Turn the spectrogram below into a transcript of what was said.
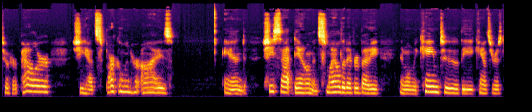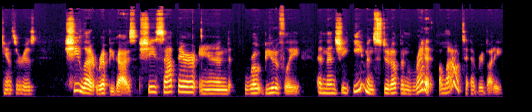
to her pallor. She had sparkle in her eyes. And she sat down and smiled at everybody. And when we came to the cancer is, cancer is, she let it rip, you guys. She sat there and wrote beautifully. And then she even stood up and read it aloud to everybody.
